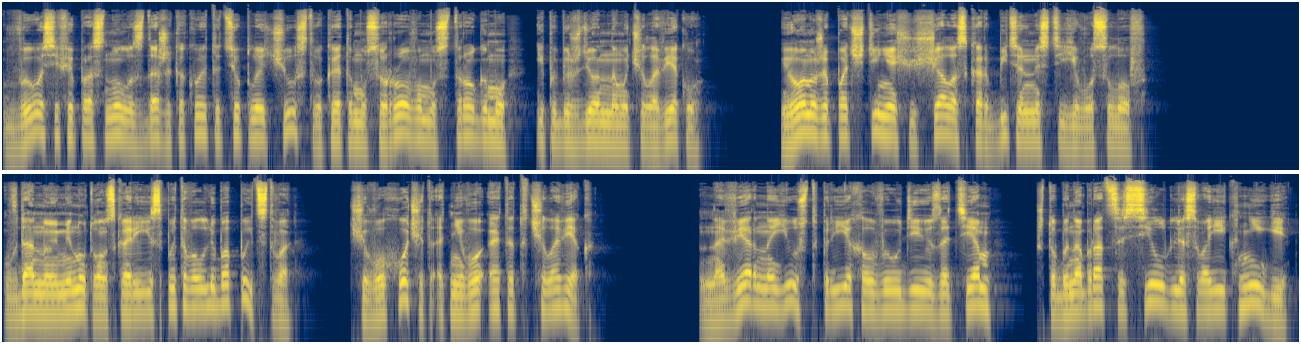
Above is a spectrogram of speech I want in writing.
В Иосифе проснулось даже какое-то теплое чувство к этому суровому, строгому и побежденному человеку, и он уже почти не ощущал оскорбительности его слов. В данную минуту он скорее испытывал любопытство, чего хочет от него этот человек. Наверное, Юст приехал в Иудею за тем, чтобы набраться сил для своей книги,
